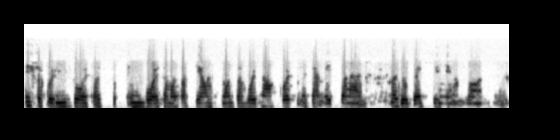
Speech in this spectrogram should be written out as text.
és akkor így volt, az, én voltam az, aki azt mondta, hogy na akkor nekem még talán nagyobb esélyem van, hogy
